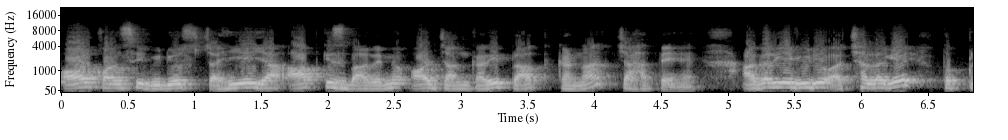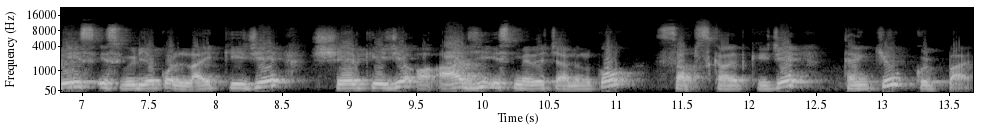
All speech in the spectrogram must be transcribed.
और कौन सी वीडियोस चाहिए या आप किस बारे में और जानकारी प्राप्त करना चाहते हैं। अगर ये वीडियो अच्छा लगे तो प्लीज़ इस वीडियो को लाइक कीजिए शेयर कीजिए और आज ही इस मेरे चैनल को सब्सक्राइब कीजिए। थैंक यू गुड बाय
